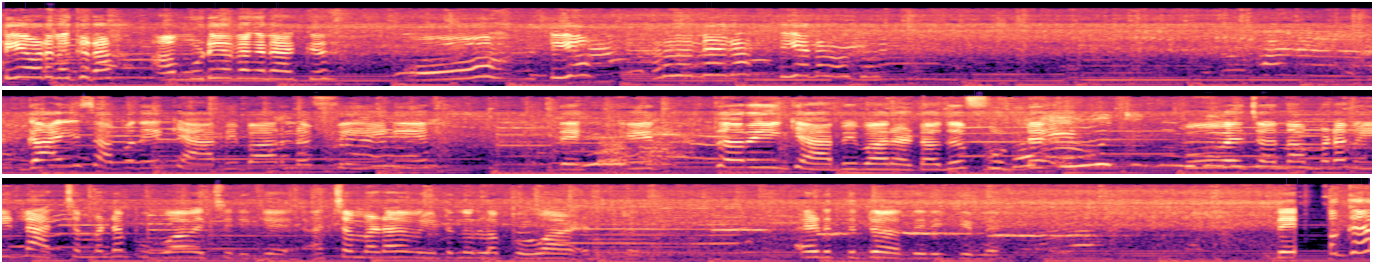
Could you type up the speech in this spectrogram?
ടീ അവിടെ നിൽക്കടാ. ആ മുടി അതെങ്ങനെ ആക്ക്? ഓ ടിയ. ടിയനെ നോക്ക്. ഗൈസ് അപ്പൊ ക്യാബി ബാറിന്റെ ഫീഡ് ഇത്രയും ക്യാബി ബാർ കേട്ടോ അത് ഫുഡ് പൂ വെച്ച നമ്മുടെ വീട്ടിലെ അച്ഛമ്മയുടെ പൂവാ വെച്ചിരിക്കുക അച്ഛമ്മയുടെ വീട്ടിൽ നിന്നുള്ള പൂവാ എടുത്തു എടുത്തിട്ട് വന്നിരിക്കുന്നത് ദേ, നോക്ക്.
